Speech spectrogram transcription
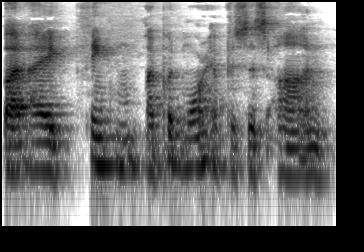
but I think I put more emphasis on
